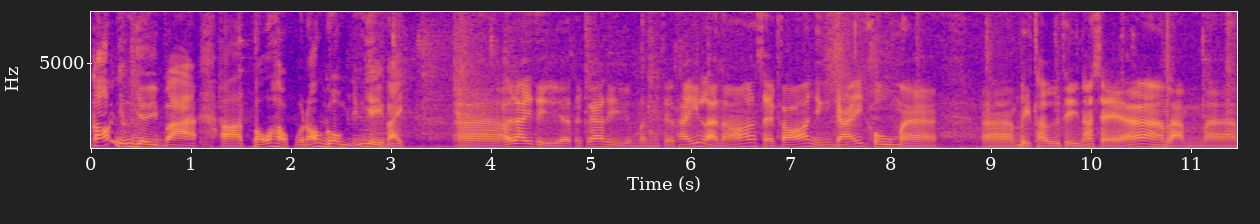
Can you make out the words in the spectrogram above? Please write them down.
có những gì và à, tổ hợp của nó gồm những gì vậy? À, ở đây thì thực ra thì mình sẽ thấy là nó sẽ có những cái khu mà à, biệt thự thì nó sẽ làm à,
